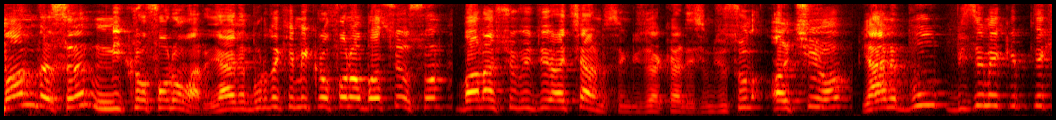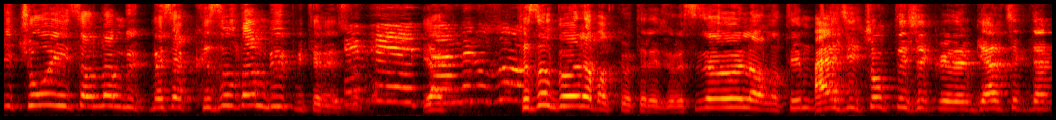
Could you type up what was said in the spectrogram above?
Kumandasının mikrofonu var. Yani buradaki mikrofona basıyorsun. Bana şu videoyu açar mısın güzel kardeşim diyorsun. Açıyor. Yani bu bizim ekipteki çoğu insandan büyük. Mesela Kızıl'dan büyük bir televizyon. Evet Ya- benden uzun. Kızıl böyle bakıyor televizyona. Size öyle anlatayım. Elci çok teşekkür ederim gerçekten.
